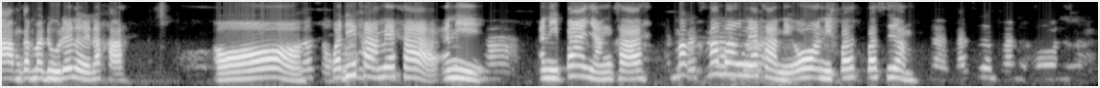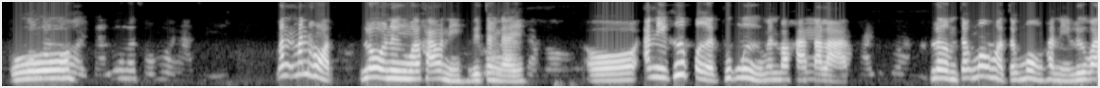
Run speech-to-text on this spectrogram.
ตามกันมาดูได้เลยนะคะอ๋อสวัสดีค่ะแม่ค่ะ อันนี้ค่ะอันนี้ป้าหยังคะมามาเบิ่งเนี่ยค่ะนี่โอ้อันนี้ป้าป้าเสื่อมจ้ะปลาเสื่อมปลาหนูอ่อนค่ะโอ้ลูกละร้อยจ้ะลูกละสองร้อยห้าสิบมันมันหอดโลนึงมาคะวันนี้หรือจังใดจ้ะรออ๋ออันนี้คือเปิดทุกมือแมันบ่คะตลาดขายทุกวัน เริ่มจากโมงหอดจากโมงค่ะนี่หรือว่า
